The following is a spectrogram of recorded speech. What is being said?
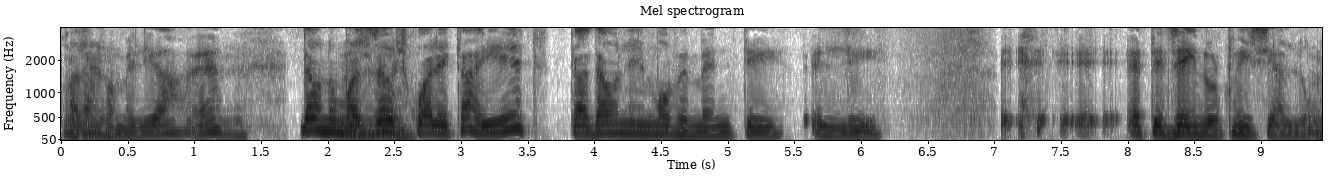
bħala familja. Eh? Dawn huma żewġ kwalitajiet ta' dawn il-movimenti illi qed iżejnu l-Knisja llum.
